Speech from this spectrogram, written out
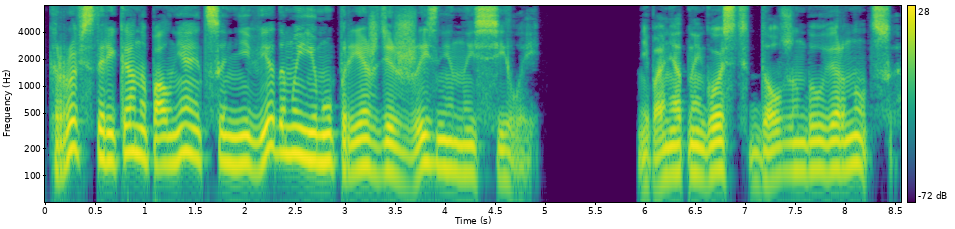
кровь старика наполняется неведомой ему прежде жизненной силой. Непонятный гость должен был вернуться.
